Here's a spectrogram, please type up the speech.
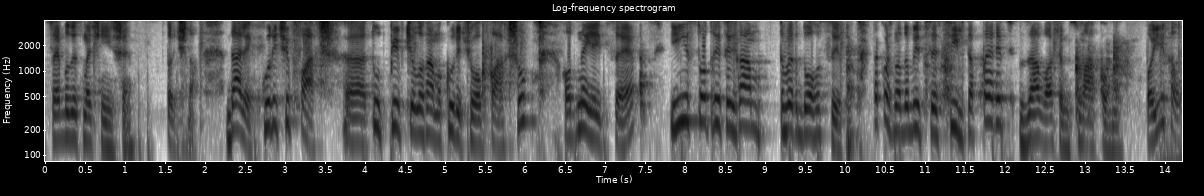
Це буде смачніше. Точно. Далі курячий фарш. Е, Тут пів кілограма курячого фаршу, одне яйце і 130 грам твердого сиру. Також знадобиться сіль та перець за вашим смаком. Поїхали!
